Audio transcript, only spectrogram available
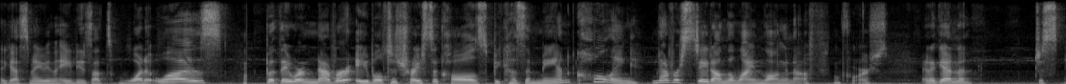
I guess maybe in the 80s that's what it was. But they were never able to trace the calls because the man calling never stayed on the line long enough. Of course. And again, just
